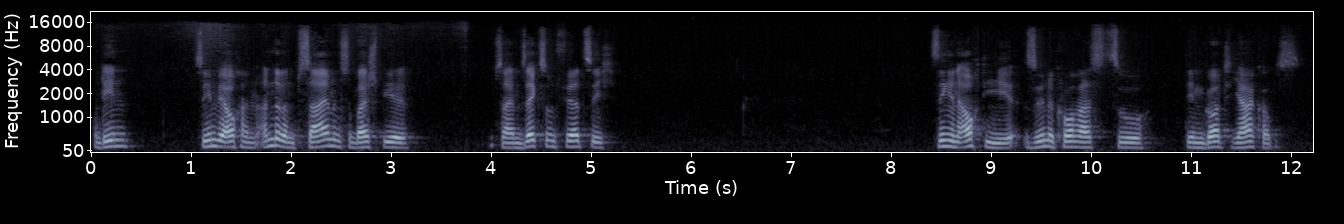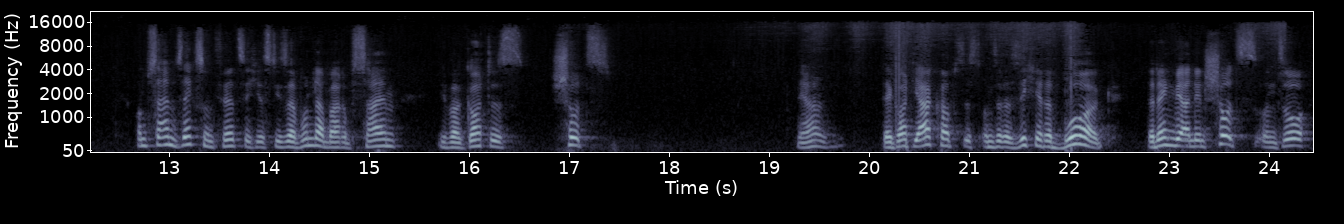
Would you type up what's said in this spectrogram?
Und den sehen wir auch an anderen Psalmen, zum Beispiel Psalm 46. Singen auch die Söhne Koras zu dem Gott Jakobs. Und Psalm 46 ist dieser wunderbare Psalm über Gottes Schutz. Ja, der Gott Jakobs ist unsere sichere Burg. Da denken wir an den Schutz und so,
